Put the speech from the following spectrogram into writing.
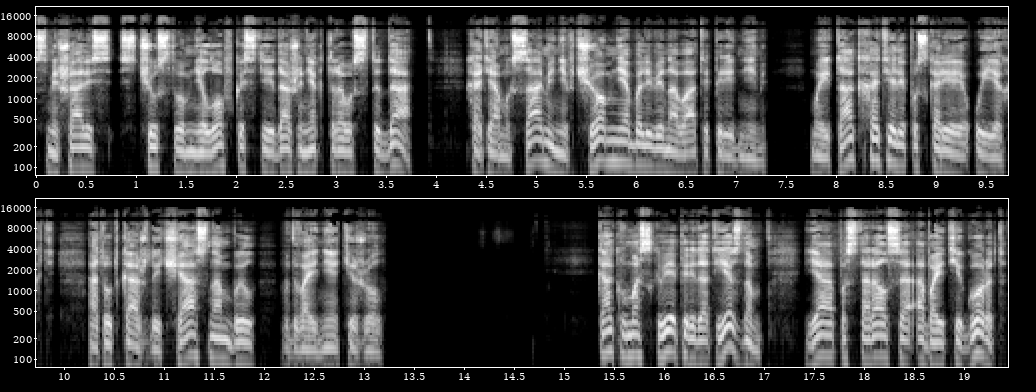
смешались с чувством неловкости и даже некоторого стыда, хотя мы сами ни в чем не были виноваты перед ними. Мы и так хотели поскорее уехать, а тут каждый час нам был вдвойне тяжел. Как в Москве перед отъездом, я постарался обойти город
